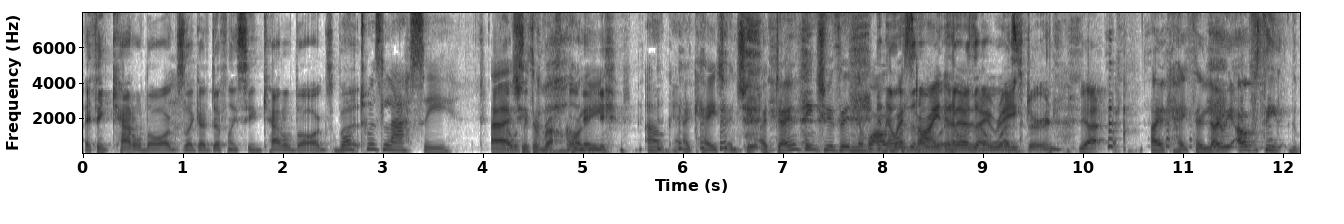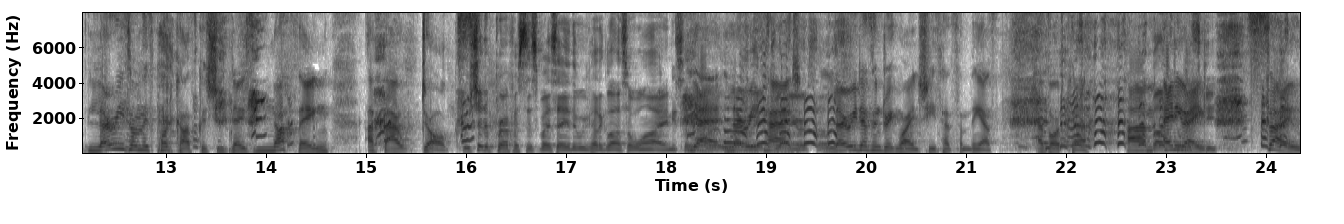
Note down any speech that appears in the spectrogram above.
I think cattle dogs. Like I've definitely seen cattle dogs, but What was Lassie? Uh, was she's a a rough collie. collie. Oh, okay. Okay, and she, I don't think she was in the Wild West wasn't a, either. that wasn't a western. Yeah. Okay, so Lowry, obviously, Lowry's on this podcast because she knows nothing about dogs. We should have prefaced this by saying that we've had a glass of wine. So Yeah, we're- we're Lowry's had. enjoying. Lowry doesn't drink wine. She's had something else, a vodka. Um, anyway, so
